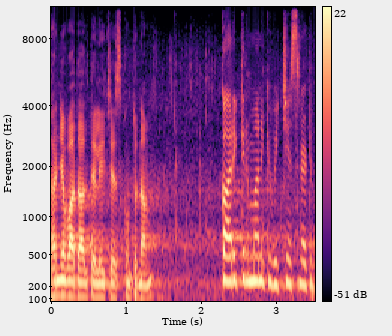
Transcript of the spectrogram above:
ధన్యవాదాలు తెలియజేసుకుంటున్నాం కార్యక్రమానికి విచ్చేసినటువంటి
